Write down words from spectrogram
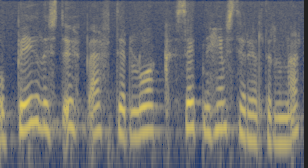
og byggðist upp eftir lok setni heimstjárhjaldarinnar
